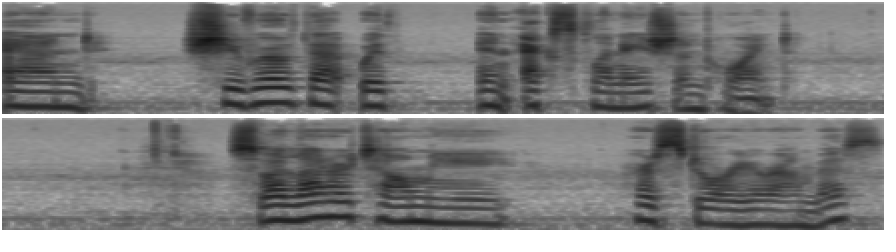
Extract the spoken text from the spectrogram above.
And she wrote that with an explanation point. So I let her tell me her story around this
